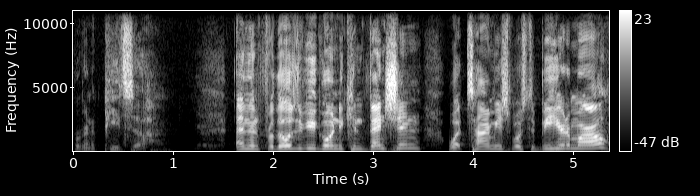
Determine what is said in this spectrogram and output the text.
We're to pizza. And then for those of you going to convention, what time are you supposed to be here tomorrow?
